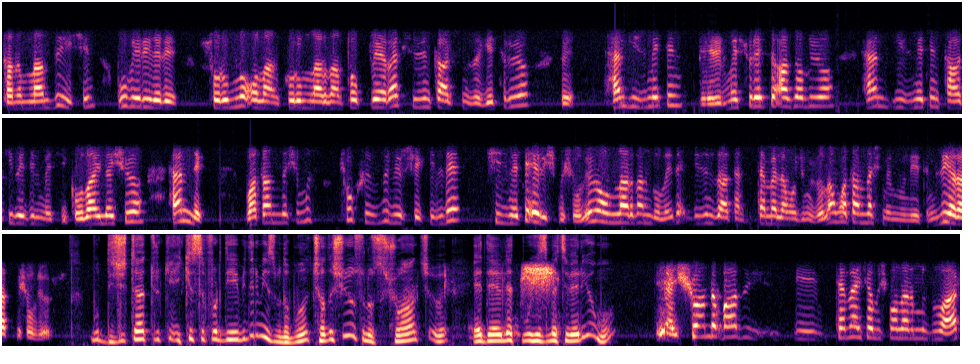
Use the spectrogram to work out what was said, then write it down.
tanımlandığı için bu verileri sorumlu olan kurumlardan toplayarak sizin karşınıza getiriyor hem hizmetin verilme süresi azalıyor hem hizmetin takip edilmesi kolaylaşıyor hem de vatandaşımız çok hızlı bir şekilde hizmete erişmiş oluyor ve onlardan dolayı da bizim zaten temel amacımız olan vatandaş memnuniyetimizi yaratmış oluyoruz. Bu dijital Türkiye 2.0 diyebilir miyiz buna? Bunu çalışıyorsunuz. Şu an e-devlet bu hizmeti veriyor mu? Yani şu anda bazı e, temel çalışmalarımız var.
